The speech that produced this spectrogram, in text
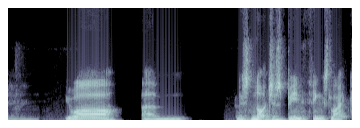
Mm. You are, um, and it's not just been things like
